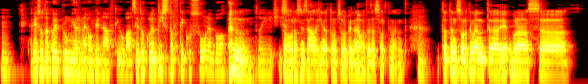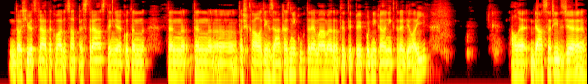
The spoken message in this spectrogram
Hmm. Jaké jsou takové průměrné objednávky u vás? Je to kolem té stovky kusů nebo to jiný číslo? To hrozně záleží na tom, co objednáváte za sortiment. Hmm. To, ten sortiment eh, je u nás eh, další věc, která je taková docela pestrá, stejně jako ten, ten, ten, eh, ta škála těch zákazníků, které máme a ty typy podnikání, které dělají. Ale dá se říct, že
